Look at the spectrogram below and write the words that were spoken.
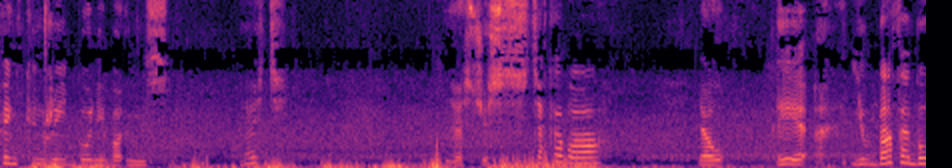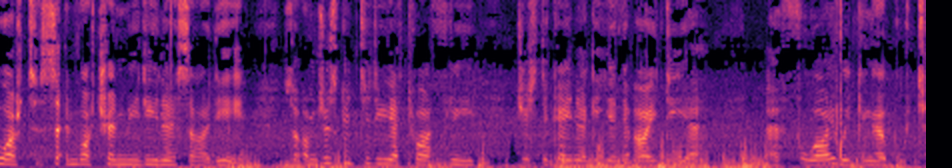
pink and red bonny buttons. Right? Let's just stick a bar. Now, uh, you both are bored sitting watching me doing day. So I'm just going to do a two or three just to kind of give you the idea of why we can about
